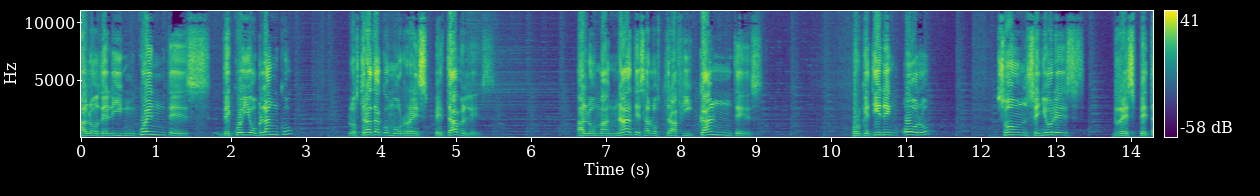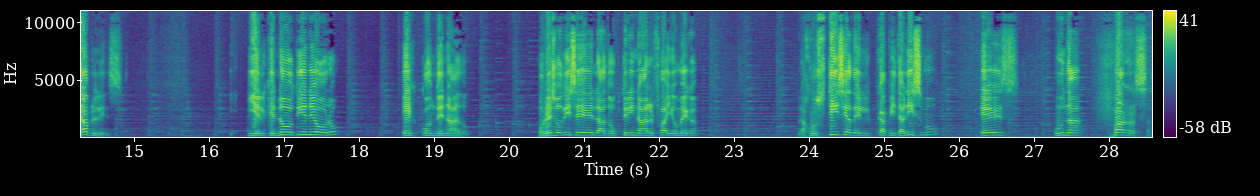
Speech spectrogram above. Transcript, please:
a los delincuentes de cuello blanco los trata como respetables, a los magnates, a los traficantes, porque tienen oro, son señores respetables. Y el que no tiene oro es condenado. Por eso dice la doctrina alfa y omega, la justicia del capitalismo es una farsa.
